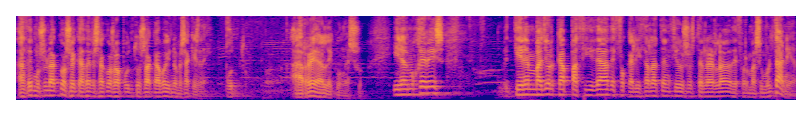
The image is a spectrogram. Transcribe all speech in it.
hacemos una cosa, hay que hacer esa cosa, punto, se acabó y no me saques de ahí. Punto. Arréale con eso. Y las mujeres tienen mayor capacidad de focalizar la atención y sostenerla de forma simultánea.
